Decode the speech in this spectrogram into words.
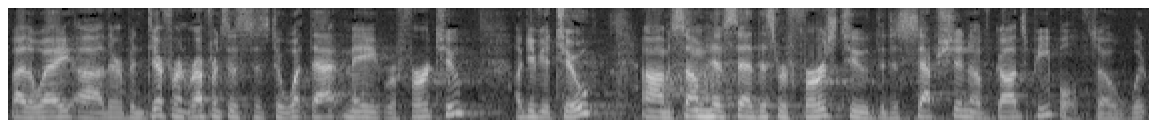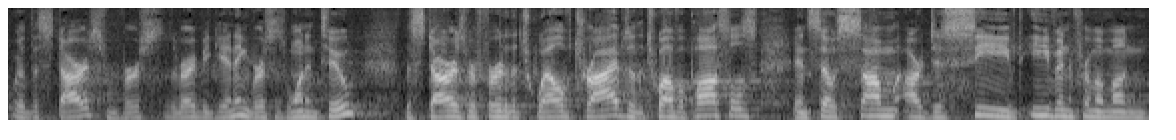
By the way, uh, there have been different references as to what that may refer to. I'll give you two. Um, some have said this refers to the deception of God's people. So, what were the stars from verse the very beginning, verses one and two? The stars refer to the twelve tribes or the twelve apostles, and so some are deceived even from among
